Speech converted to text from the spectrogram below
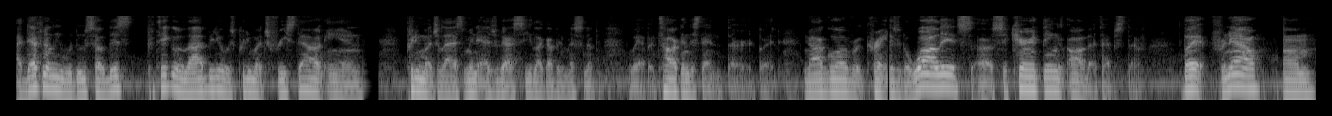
I definitely will do so. This particular live video was pretty much freestyled and pretty much last minute. As you guys see, like I've been messing up the way I've been talking, this, that, and the third. But, you I go over creating digital wallets, uh, securing things, all that type of stuff. But for now, um,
